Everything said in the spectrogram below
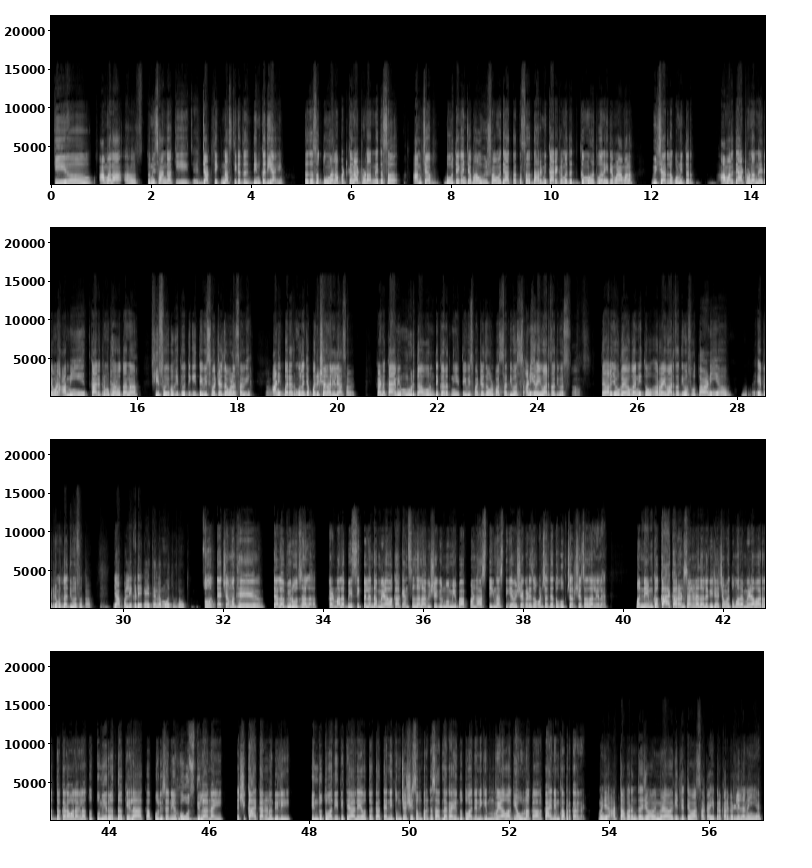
की आम्हाला तुम्ही सांगा की जागतिक नास्तिकता दिन कधी आहे? तर जसं तुम्हाला पटकन आठवणार नाही तसं आमच्या बहुतेकांच्या भावविश्वामध्ये आता तसं धार्मिक कार्यक्रमाचं तितकं महत्त्व नाही. त्यामुळे आम्हाला विचारलं कोणी तर आम्हाला ते आठवणार नाही. त्यामुळे आम्ही कार्यक्रम ठरवताना ही सोय बघितली होती की तेवीस वर्षाच्या जवळ असावी हो. आणि बऱ्याच मुलांच्या परीक्षा झालेल्या असाव्यात. कारण काय आम्ही मुहूर्तावरून ते करत नाही तेवीस मार्चच्या जवळपासचा दिवस आणि रविवारचा दिवस. हो. त्यावेळेला योगायोगाने तो रविवारचा दिवस होता आणि एप्रिल मधला दिवस होता. या पलीकडे काही त्याला महत्त्व नव्हतं. सो त्याच्यामध्ये त्याला विरोध झाला. कारण मला बेसिक पहिल्यांदा मेळावा का कॅन्सल झाला हा विषय घेऊन मग मी आपण आस्तिक नास्तिक या विषयाकडे जाऊन सध्या तो खूप चर्चेचा झालेला आहे. पण नेमकं काय कारण सांगण्यात आलं की ज्याच्यामुळे तुम्हाला मेळावा रद्द करावा लागला? तो तुम्ही रद्द केला का पोलिसांनी होऊच दिला नाही? त्याची काय कारणं दिली? हिंदुत्ववादी तिथे आले होतं का? त्यांनी तुमच्याशी संपर्क साधला का हिंदुत्ववाद्यांनी की मेळावा घेऊ नका? काय नेमका प्रकार घडला? म्हणजे आतापर्यंत जेव्हा आम्ही मेळावा घेतले तेव्हा असा काही प्रकार घडलेला नाहीये.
